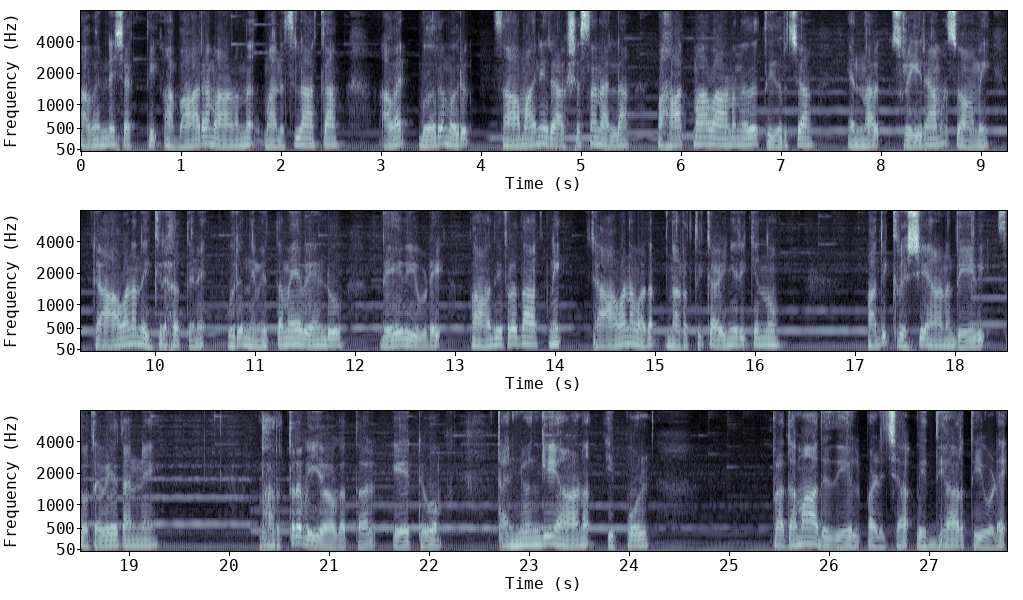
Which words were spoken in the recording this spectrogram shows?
അവന്റെ ശക്തി അപാരമാണെന്ന് മനസ്സിലാക്കാം. അവൻ വെറുമൊരു സാമാന്യ രാക്ഷസനല്ല മഹാത്മാവാണെന്നത് തീർച്ച. എന്നാൽ ശ്രീരാമസ്വാമി രാവണ നിഗ്രഹത്തിന് ഒരു നിമിത്തമേ വേണ്ടൂ. ദേവിയുടെ പാതിവ്രതാഗ്നി രാവണവധം നടത്തിക്കഴിഞ്ഞിരിക്കുന്നു അതികൃഷിയാണ് ദേവി സ്വതവേ തന്നെ. ഭർത്തൃവിയോഗത്താൽ ഏറ്റവും തന്വങ്കിയാണ് ഇപ്പോൾ പ്രഥമാതിഥിയിൽ പഠിച്ച വിദ്യാർത്ഥിയുടെ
